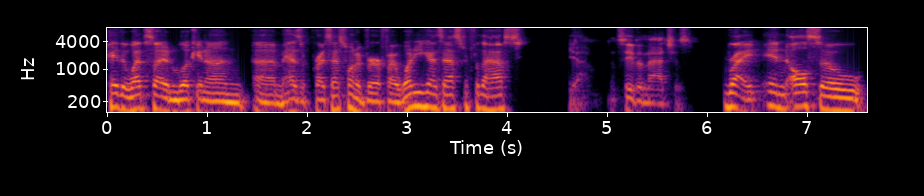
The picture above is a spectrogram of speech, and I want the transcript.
hey, the website I'm looking on um, has a price. I just want to verify. What are you guys asking for the house? Yeah, let's see if it matches. Right, and also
